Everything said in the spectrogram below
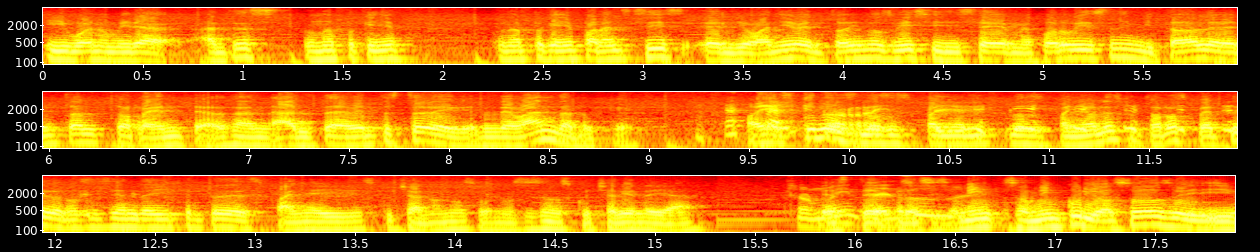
Y bueno, mira, antes una pequeña, una pequeña paréntesis, el Giovanni Ventó y nos dice, y dice, mejor hubiesen invitado al evento al torrente, o sea, al evento este de, banda, lo que. Oye, es que los, españoles, los españoles, con todo respeto, no sé si hay gente de España ahí escuchándonos o no sé si nos escucharían de allá. Son muy este, intensos, son, bien, curiosos y,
